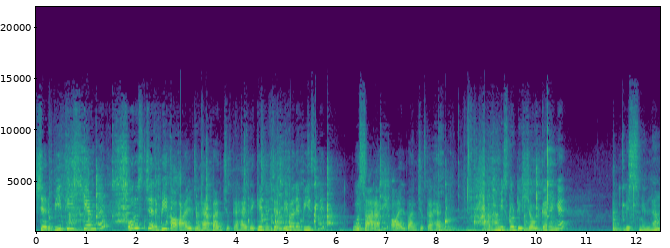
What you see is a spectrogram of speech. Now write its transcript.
चर्बी थी इसके अंदर और उस चर्बी का ऑयल जो है बन चुका है। देखें, जो चर्बी वाले पीस थे, वो सारा ही ऑयल बन चुका है। अब हम इसको डिश आउट करेंगे। बिस्मिल्लाह।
